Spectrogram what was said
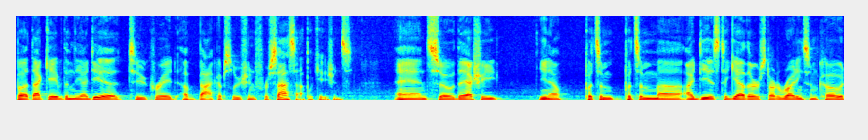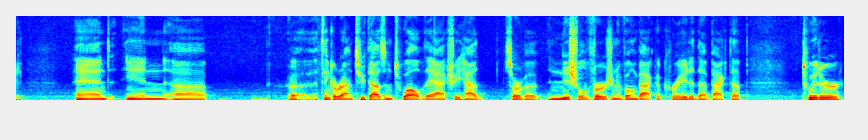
But that gave them the idea to create a backup solution for SaaS applications. And so they actually, you know, put some put some uh, ideas together, started writing some code, and in uh, I think around 2012 they actually had sort of an initial version of Own Backup created that backed up Twitter,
